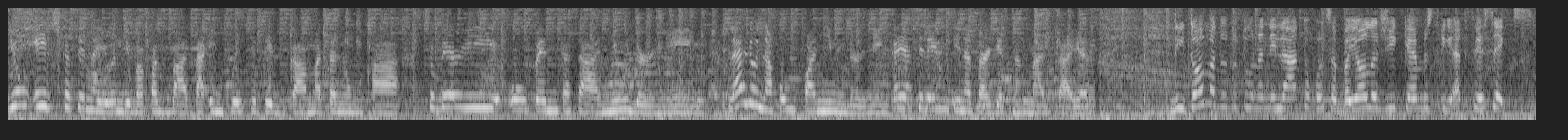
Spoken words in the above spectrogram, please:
Yung age kasi na yun, di ba, pag bata, inquisitive ka, matanong ka. So very open ka sa new learning. Lalo na kung fun yung learning. Kaya sila yung tina-target ng Mad Science. Dito, matututunan nila tungkol sa biology, chemistry at physics.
